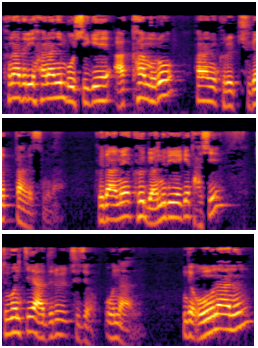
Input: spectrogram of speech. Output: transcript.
큰 아들이 하나님 보시기에 악함으로 하나님 그를 죽였다 그랬습니다. 그 다음에 그 며느리에게 다시 두 번째 아들을 주죠. 오난. 근데 오난은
